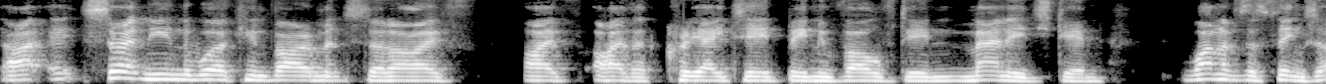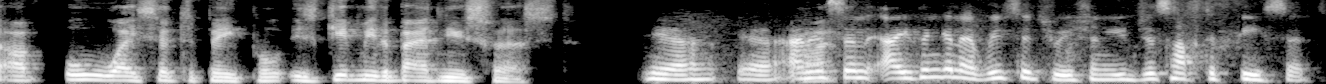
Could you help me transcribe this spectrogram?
uh, it's certainly in the work environments that i've i've either created been involved in managed in one of the things that i've always said to people is give me the bad news first yeah, yeah, and right. it's in. I think in every situation you just have to face it.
